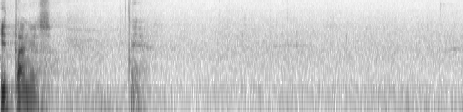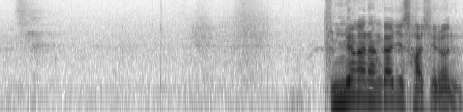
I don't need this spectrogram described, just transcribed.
이 땅에서. 분명한 한 가지 사실은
